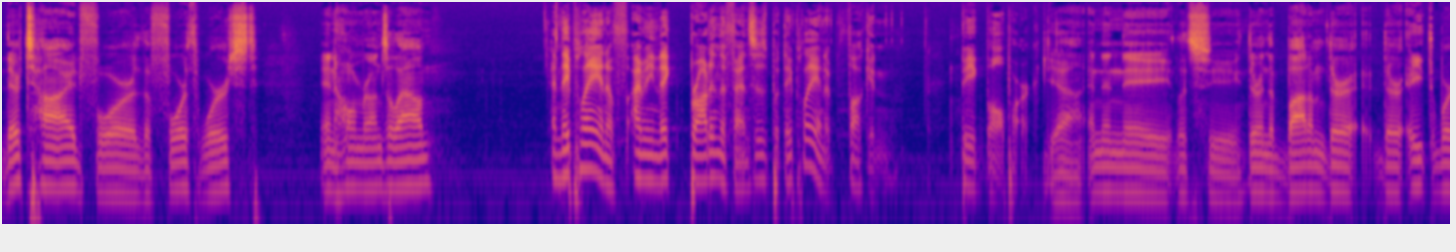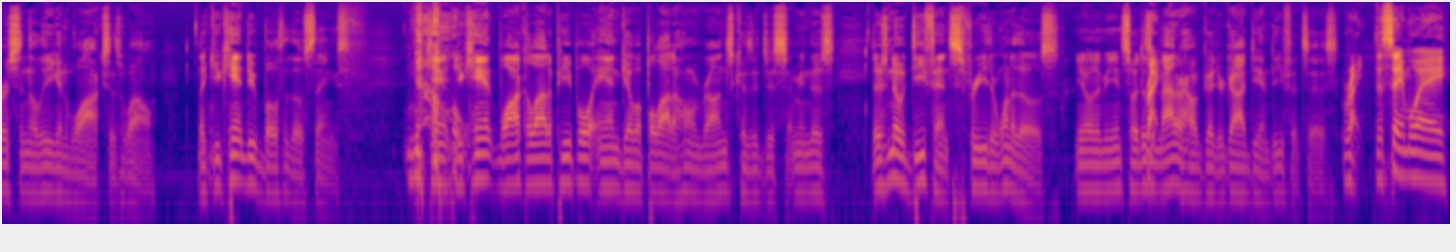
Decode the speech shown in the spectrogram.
they're tied for the fourth worst in home runs allowed. And they play in a. I mean, they brought in the fences, but they play in a fucking big ballpark. Yeah, and then they let's see, they're in the bottom. They're they're eighth worst in the league in walks as well. Like you can't do both of those things. No, You can't, you can't walk a lot of people and give up a lot of home runs because it just. I mean, there's there's no defense for either one of those. You know what I mean? So it doesn't Right. matter how good your goddamn defense is. right. The same way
